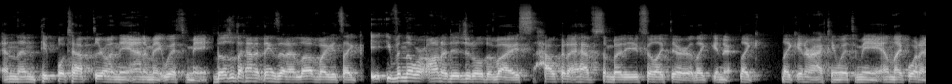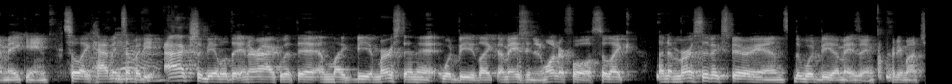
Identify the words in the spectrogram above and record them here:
and then people tap through and they animate with me. Those are the kind of things that I love. Like it's like even though we're on a digital device, how could I have somebody feel like they're like in like like interacting with me and like what I'm making? So like having somebody actually be able to interact with it and like be immersed in it would be like amazing and wonderful. So like an immersive experience that would be amazing, pretty much.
